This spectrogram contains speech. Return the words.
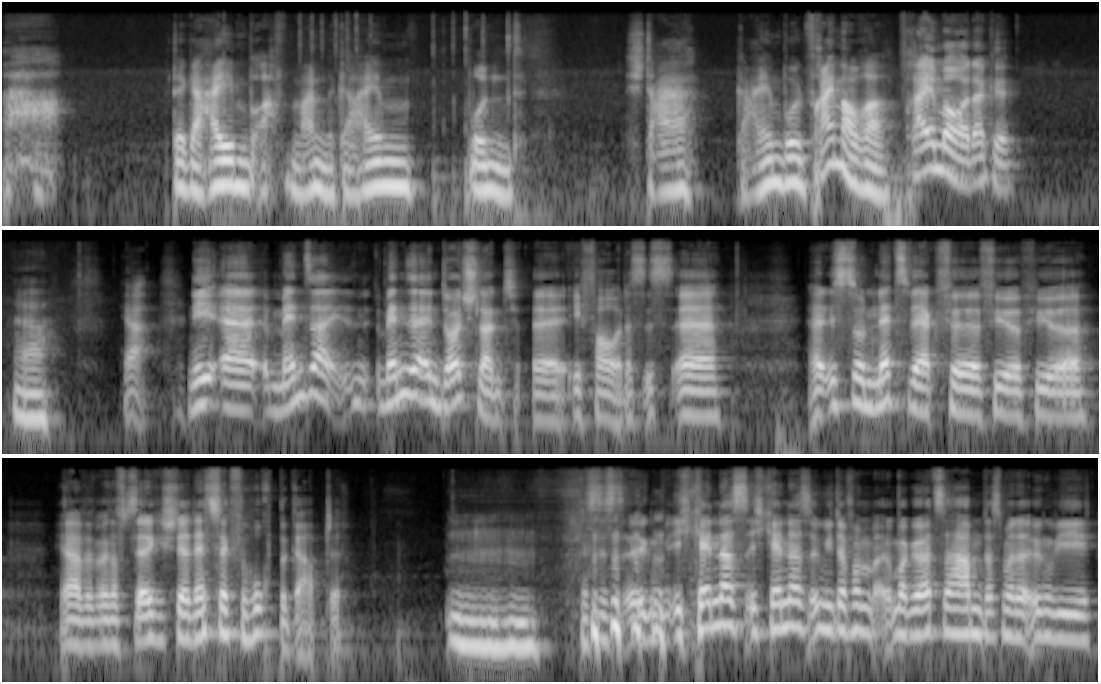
Ah, der Geheim, ach Mann, Geheimbund. Sta Geheimbund, Freimaurer. Freimaurer, danke. Ja. Ja, nee, äh, Mensa, Mensa in Deutschland äh, e.V., das ist, äh, das ist so ein Netzwerk für, für, für, ja, wenn man auf die Seite gestellt, Netzwerk für Hochbegabte. Das ist irgendwie, ich kenne das, ich kenne das irgendwie davon mal gehört zu haben, dass man da irgendwie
